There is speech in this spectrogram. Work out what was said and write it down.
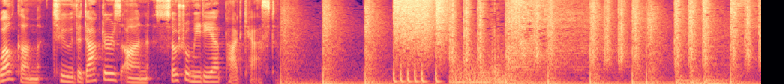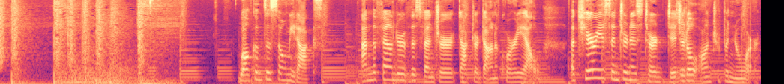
Welcome to the Doctors on Social Media podcast. Welcome to SoMeDocs. I'm the founder of this venture, Dr. Dana Corriel, a curious internist turned digital entrepreneur.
